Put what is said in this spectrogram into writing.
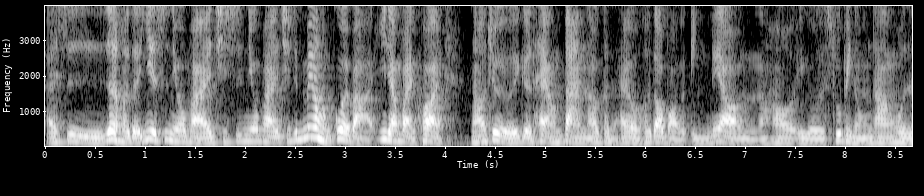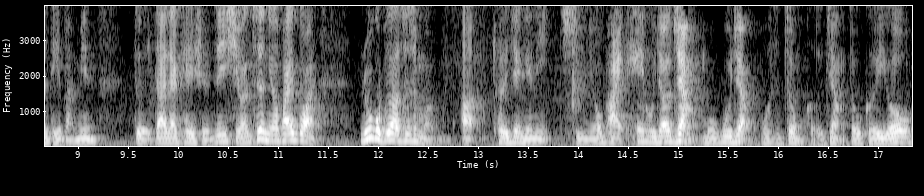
还是任何的夜市牛排，其实牛排其实没有很贵吧，一两百块，然后就有一个太阳蛋，然后可能还有喝到饱的饮料，然后一个酥皮浓汤或者是铁板面，对，大家可以选自己喜欢吃的牛排馆。如果不知道吃什么啊，推荐给你吃牛排，黑胡椒酱、蘑菇酱或是综合酱都可以哦。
